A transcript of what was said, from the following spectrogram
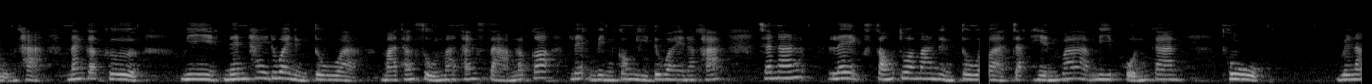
0 ค่ะ นั่นก็คือมีเน้นให้ด้วย 1 ตัว มาทั้ง 0 มาทั้ง 3 แล้วก็เลขบินก็มีด้วยนะคะ ฉะนั้นเลข 2 ตัวมา 1 ตัวจะเห็นว่ามีผลการถูก เวลา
